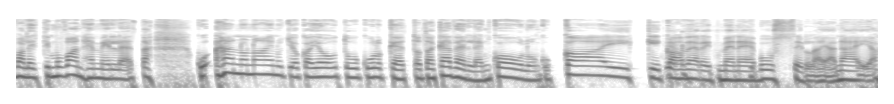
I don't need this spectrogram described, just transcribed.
valitti mun vanhemmille, että kun hän on ainut, joka joutuu kulkea tota kävellen kouluun, kun kaikki kaverit menee bussilla ja näin. Ja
